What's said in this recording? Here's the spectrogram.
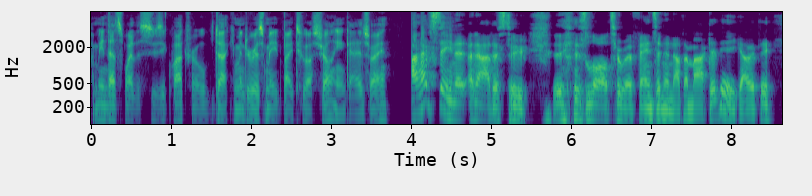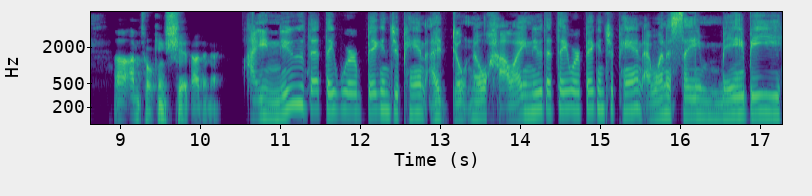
I mean, that's why the Suzi Quatro documentary was made by two Australian guys, right? I have seen a, an artist who is loyal to her fans in another market. There you go. Uh, I'm talking shit. I don't know. I knew that they were big in Japan. I don't know how I knew that they were big in Japan. I want to say maybe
